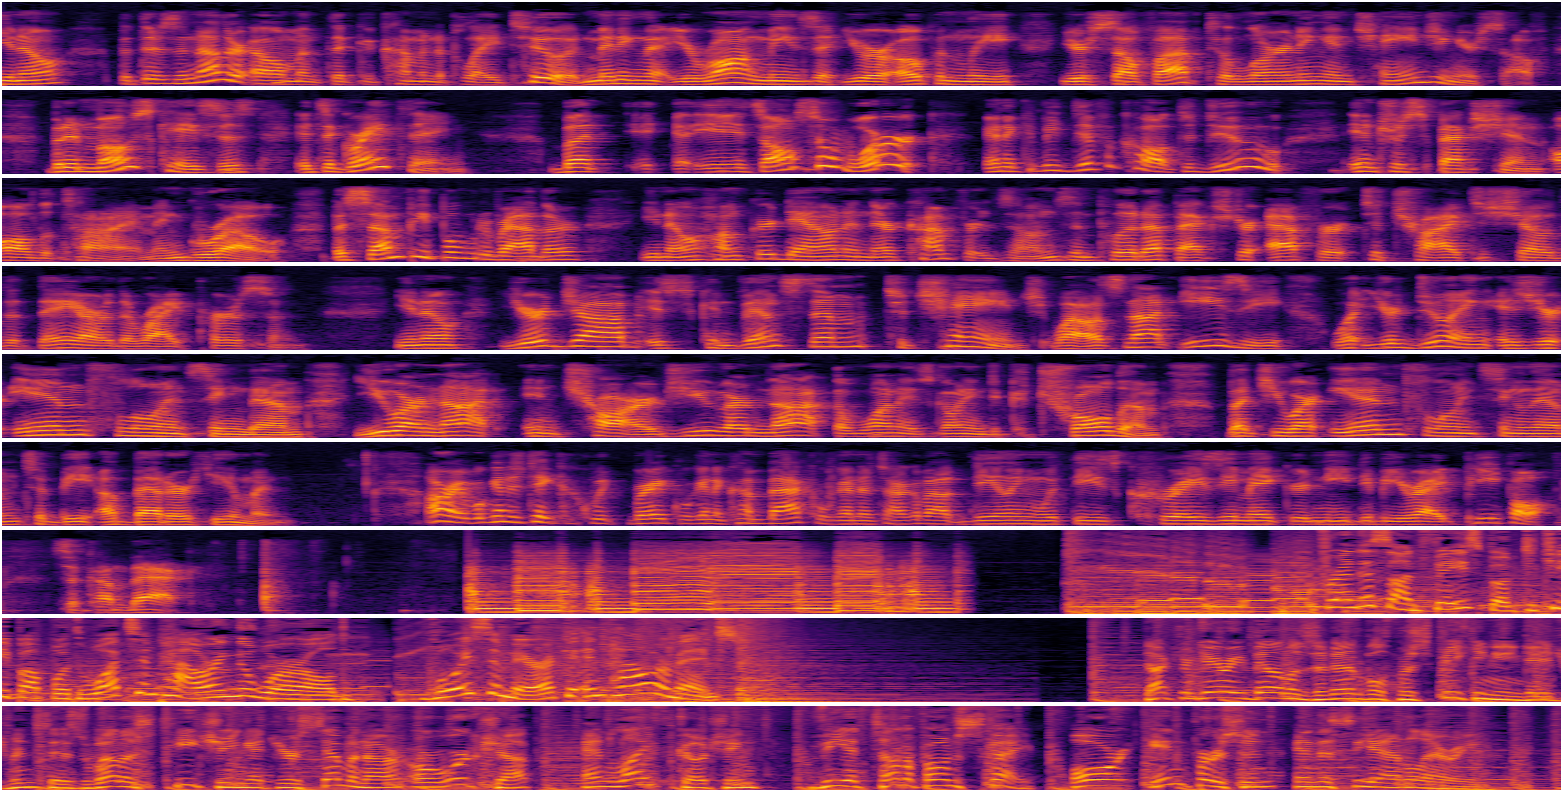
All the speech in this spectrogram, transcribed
you know? But there's another element that could come into play too. Admitting that you're wrong means that you're openly yourself up to learning and changing yourself. But in most cases it's a great thing. But it's also work and it can be difficult to do introspection all the time and grow. But some people would rather you know hunker down in their comfort zones and put up extra effort to try to show that they are the right person you know, your job is to convince them to change. While it's not easy, what you're doing is you're influencing them. You are not in charge. You are not the one who's going to control them, but you are influencing them to be a better human. All right, we're going to take a quick break. We're going to come back. We're going to talk about dealing with these crazy maker need to be right people. So come back. Friend us on Facebook to keep up with what's empowering the world. Voice America Empowerment. Dr. Gary Bell is available for speaking engagements as well as teaching at your seminar or workshop and life coaching via telephone Skype or in person in the Seattle area.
